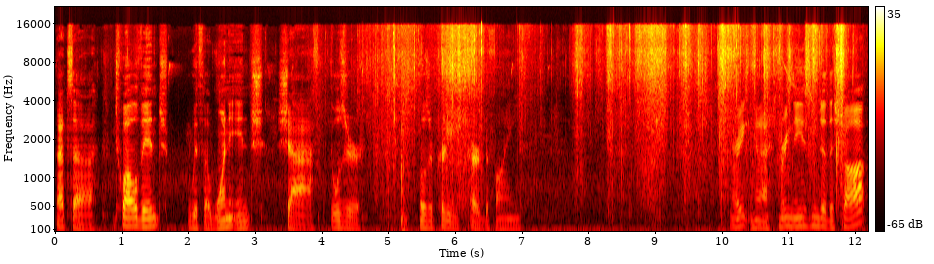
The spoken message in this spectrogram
that's a 12 inch with a one inch shaft. Those are, those are pretty hard to find. All right, I'm gonna bring these into the shop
